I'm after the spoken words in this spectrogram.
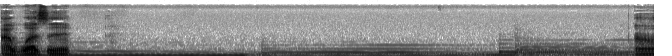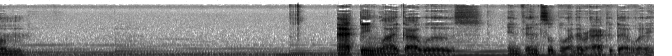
I wasn't acting like I was invincible. I never acted that way.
